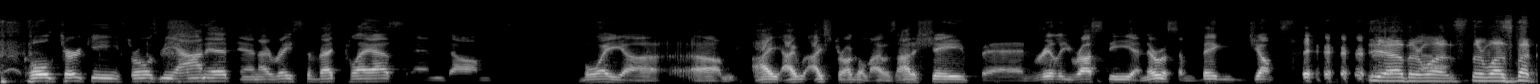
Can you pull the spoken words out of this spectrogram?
cold turkey throws me on it, and I race the vet class, and um, boy, uh, um, I, I, I struggled. I was out of shape and really rusty, and there was some big jumps there. yeah, there was, there was, but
